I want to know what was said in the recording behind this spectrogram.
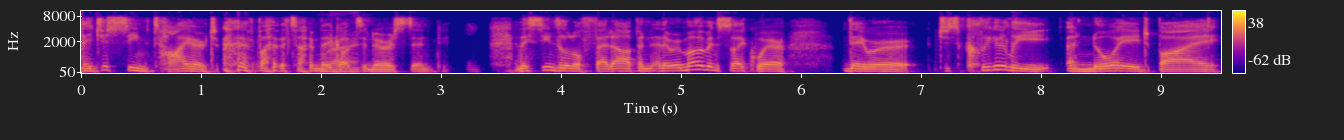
they just seemed tired by the time they right. got to Nuristan and they seemed a little fed up and, and there were moments like where they were just clearly annoyed by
